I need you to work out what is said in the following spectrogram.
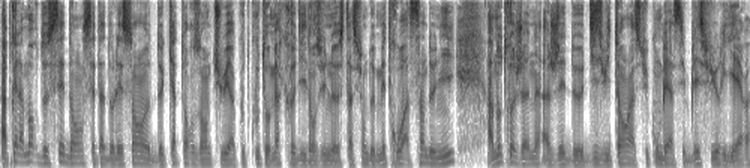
Après la mort de Sédan, cet adolescent de 14 ans tué à coup de couteau mercredi dans une station de métro à Saint-Denis, un autre jeune âgé de 18 ans a succombé à ses blessures hier.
